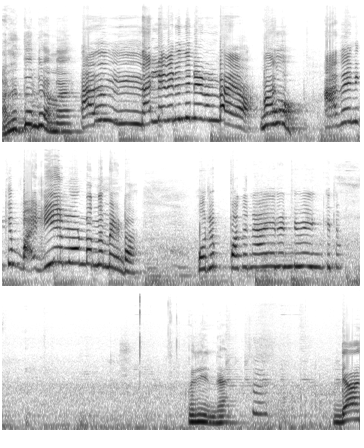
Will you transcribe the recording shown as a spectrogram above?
അതെത്തന്റെ അമ്മ? അത് നല്ല വിരുന്നിന് ഉണ്ടായോ. അതെനിക്ക് വലിയ എമൗണ്ട് ഒന്നും വേണ്ട. ഒരു പതിനായിരം രൂപയെങ്കിലും. ഞാൻ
